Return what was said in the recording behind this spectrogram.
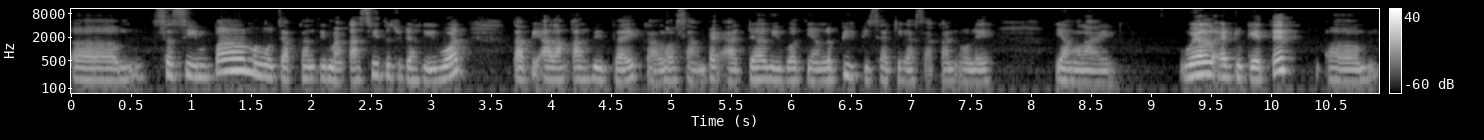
um, sesimpel mengucapkan terima kasih itu sudah reward, tapi alangkah lebih baik kalau sampai ada reward yang lebih bisa dirasakan oleh yang lain. Well educated, um,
